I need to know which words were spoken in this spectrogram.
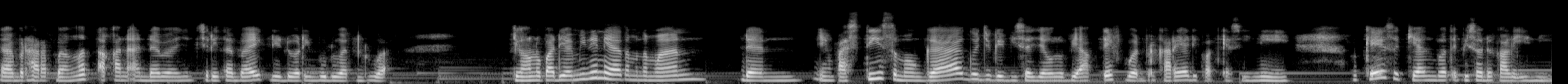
ya berharap banget akan ada banyak cerita baik di 2022 jangan lupa diaminin ya teman-teman Dan yang pasti semoga gue juga bisa jauh lebih aktif buat berkarya di podcast ini. Oke, sekian buat episode kali ini.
